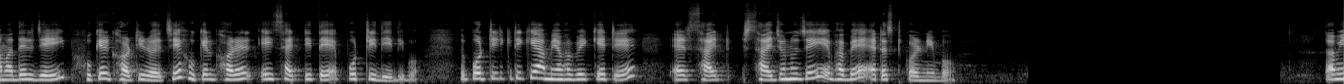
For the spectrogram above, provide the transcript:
আমাদের যেই হুকের ঘরটি রয়েছে হুকের ঘরের এই সাইডটিতে পট্টি দিয়ে দিব। তো পট্টিটিকে আমি এভাবে কেটে এর সাইড সাইজ অনুযায়ী এভাবে অ্যাটাচড করে নিব। তো আমি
